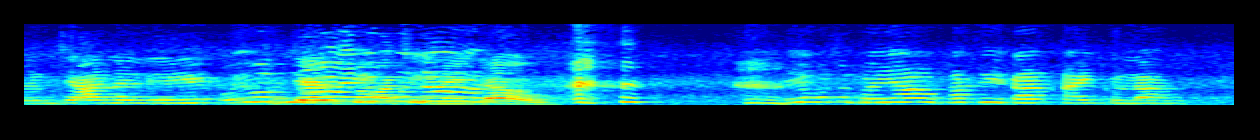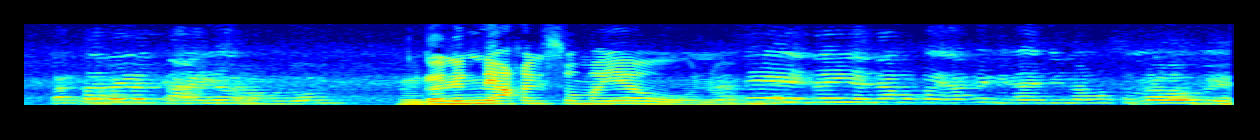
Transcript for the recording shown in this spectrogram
Si Annalie. Uy, huwag Si na. Ayoko na. Inay daw. Ayoko sumayaw kasi kakain ko lang. Kanta na lang tayo. Ang galing ni Akil sumayaw, no? Kasi nahiyan ako kay Akin. Kaya din ako sumayaw. Grabe.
